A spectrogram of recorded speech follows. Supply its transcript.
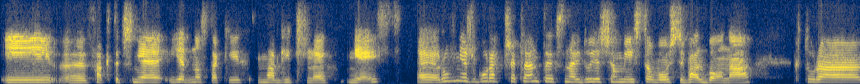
i e, faktycznie jedno z takich magicznych miejsc. Również w Górach Przeklętych znajduje się miejscowość Walbona, która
